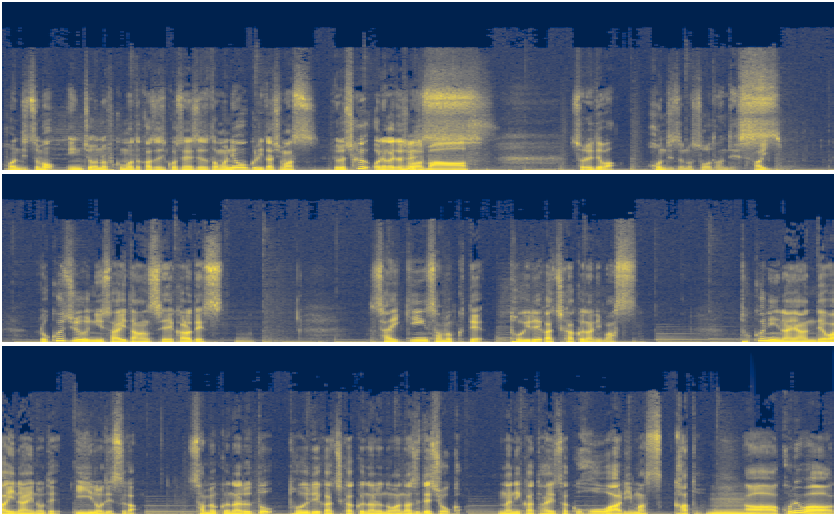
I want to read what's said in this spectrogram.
本日も院長の福本和彦先生とともにお送りいたします。よろしくお願いいたします。ます。それでは本日の相談です、はい。62歳男性からです、最近寒くてトイレが近くなります。特に悩んではいないのでいいのですが寒くなるとトイレが近くなるのはなぜでしょうか？何か対策法はありますかと、うん。ああこれは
